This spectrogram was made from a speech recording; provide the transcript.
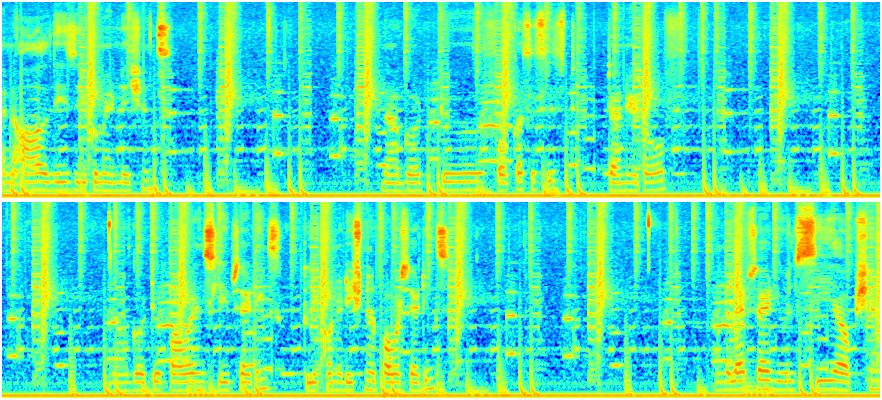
and all these recommendations. Now go to focus assist turn it off. Now go to power and sleep settings click on additional power settings on the left side you will see an option.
